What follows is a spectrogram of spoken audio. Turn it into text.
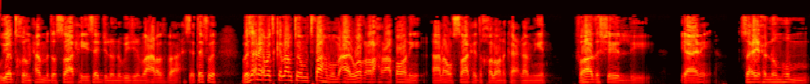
ويدخل محمد الصالحي يسجل انه بيجي المعرض فحسيت شوي. بس أنا يوم تكلمت ومتفاهموا معاه الوضع راحوا أعطوني أنا والصالحي دخلونا كإعلاميين. فهذا الشيء اللي يعني صحيح إنهم هم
